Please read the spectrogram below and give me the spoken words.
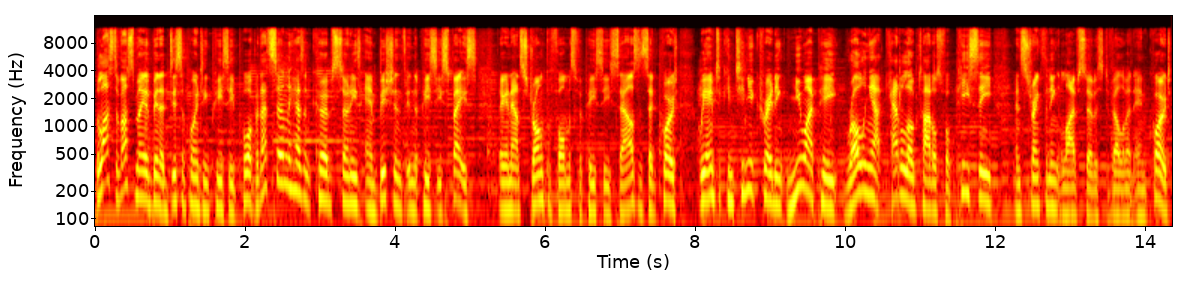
The Last of Us may have been a disappointing PC port, but that certainly hasn't curbed Sony's ambitions in the PC space. They announced strong performance for PC sales and said, quote, "We aim to continue creating new IP, rolling out catalog titles for PC and strengthening live service development." End quote.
